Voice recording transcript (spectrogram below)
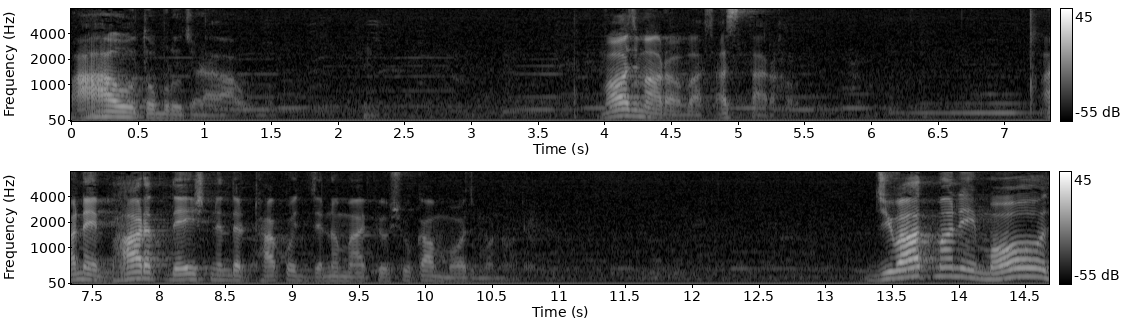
ભાવ તોબડું ચડાવ મોજ રહો બસ, હસતા રહો. અને ભારત દેશની અંદર ઠાકોર જન્મ આપ્યો, શું કામ મોજ મનો જીવાત્માની મોજ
